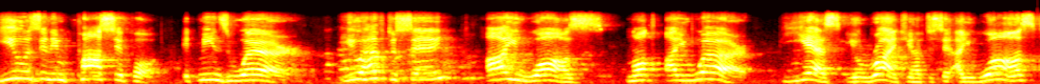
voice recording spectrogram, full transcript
Using impossible, it means where. You have to say, I was, not I were. Yes, you're right. You have to say, I was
